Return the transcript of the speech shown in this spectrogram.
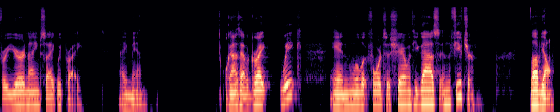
For your name's sake, we pray. Amen. Well, guys, have a great week and we'll look forward to sharing with you guys in the future. Love y'all.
